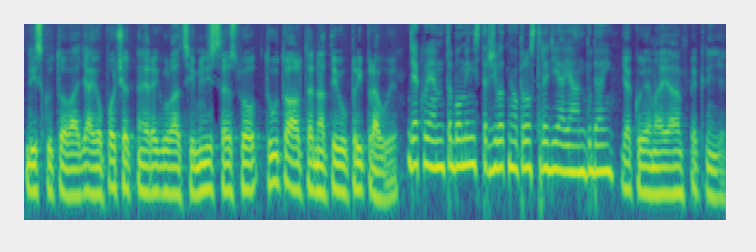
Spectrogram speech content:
diskutovať aj o početnej regulácii. Ministerstvo túto alternatívu pripravuje. Ďakujem, to bol minister životného prostredia Jan Budaj. Ďakujem aj ja, pekný deň.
